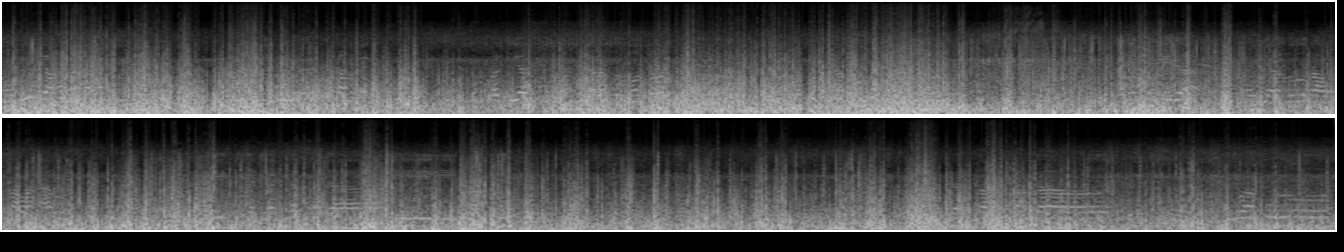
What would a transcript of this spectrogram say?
mobil yang akan Cikampek bagian kendaraan bermotor yang berbeda ke jalur rawan-rawan arus jadi kejadiannya pada hari dan Sabtu tanggal 28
